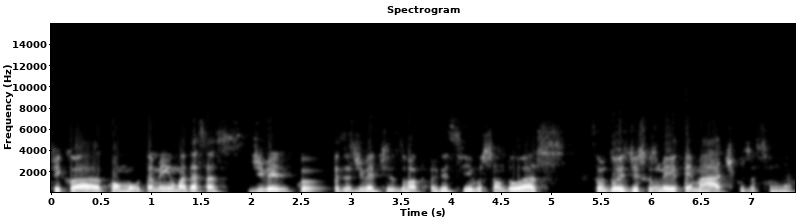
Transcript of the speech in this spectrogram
ficam como também uma dessas diver coisas divertidas do rock progressivo, são duas são dois discos meio temáticos, assim, né?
